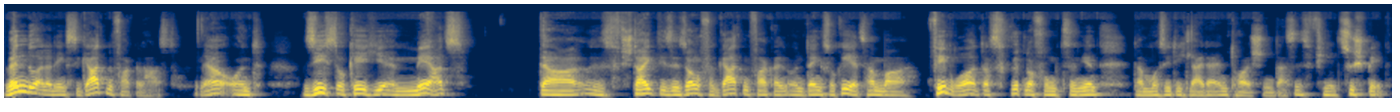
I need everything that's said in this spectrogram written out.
Wenn du allerdings die Gartenfackel hast, ja, und siehst, okay, hier im März, da steigt die Saison für Gartenfackeln und denkst, okay, jetzt haben wir Februar, das wird noch funktionieren, dann muss ich dich leider enttäuschen. Das ist viel zu spät.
